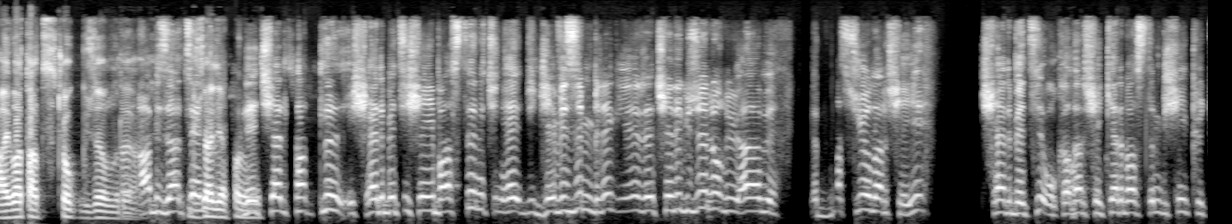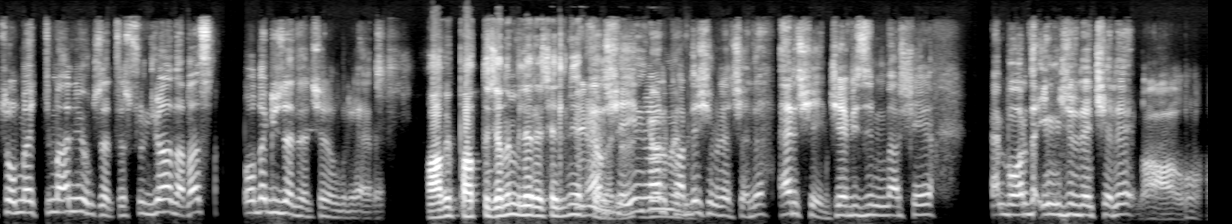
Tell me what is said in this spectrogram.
Ayva tatlısı çok güzel olur Tabii. ya. Abi zaten Güzel yapar onu. reçel tatlı şerbeti şeyi bastığın için he, cevizin bile reçeli güzel oluyor abi. E, Basıyorlar şeyi şerbeti o kadar şeker bastığın bir şey kötü olma ihtimali yok zaten. Sucuğa da bas o da güzel reçel olur yani. Abi patlıcanın bile reçelini Her yapıyorlar. Bilmiyorum ya. şeyin var görmedim. kardeşim reçeli. Her şeyin. Cevizin var şeyi. Ben bu arada incir reçeli aa, o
